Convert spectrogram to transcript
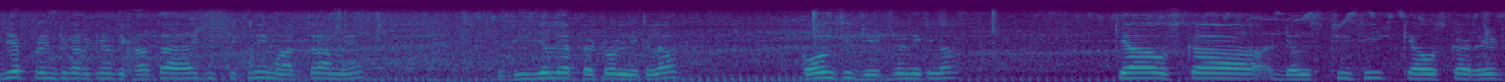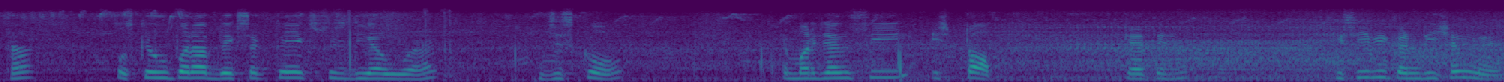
ये प्रिंट करके दिखाता है कि कितनी मात्रा में डीजल या पेट्रोल निकला, कौन सी डेट में निकला, क्या उसका डेंसिटी थी, क्या उसका रेट था, उसके ऊपर आप देख सकते हैं, एक स्विच दिया हुआ है, जिसको इमरजेंसी स्टॉप कहते हैं। किसी भी कंडीशन में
